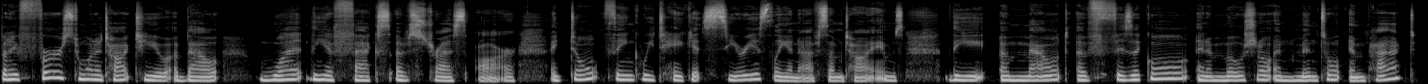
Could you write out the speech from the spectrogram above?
But I first want to talk to you about what the effects of stress are. I don't think we take it seriously enough sometimes. The amount of physical and emotional and mental impact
